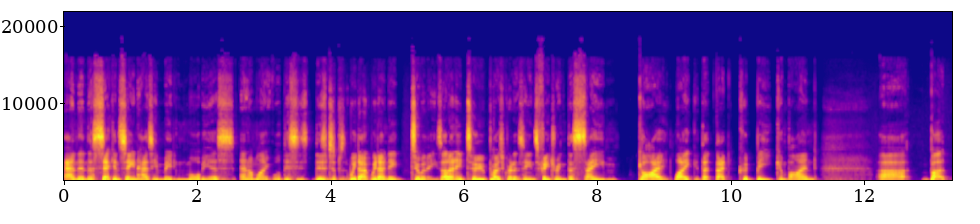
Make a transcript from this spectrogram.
and then the second scene has him meeting Morbius, and I'm like, well, this is this is just we don't we don't need two of these. I don't need two post credit scenes featuring the same guy. Like that that could be combined. Uh, but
